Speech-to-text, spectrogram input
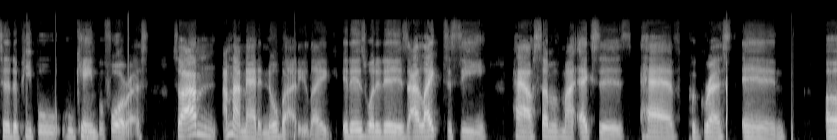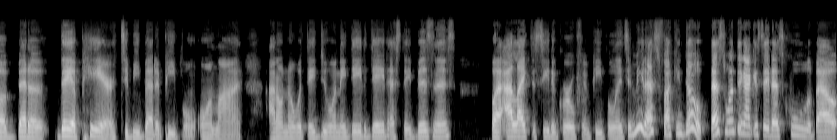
to the people who came before us. So I'm I'm not mad at nobody. Like it is what it is. I like to see how some of my exes have progressed and uh better they appear to be better people online. I don't know what they do on their day to day. That's their business. But I like to see the growth in people. And to me, that's fucking dope. That's one thing I can say that's cool about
